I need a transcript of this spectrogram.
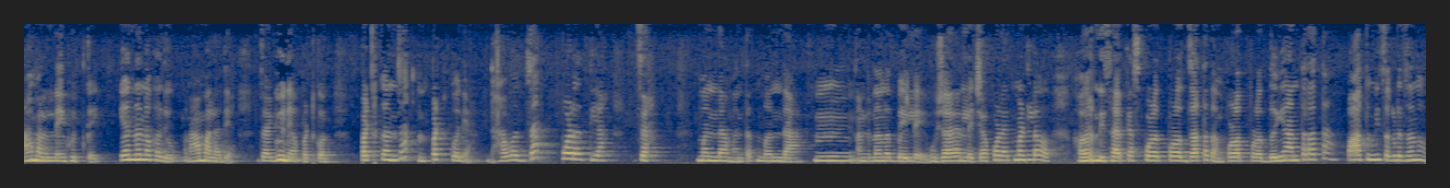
आम्हाला नाही होत काही. यांना नका देऊ पण आम्हाला द्या. जा घेऊन या पटकन. पटकन जा आणि पटकन या. धावत जा पळत या. जा. मंदा म्हणतात मंदा. हम्म आणि ननद बैले हुशार आणले. पळत म्हटलं हरणीसारख्याच पळत पळत जातात आणि पळत पळत दही अंतर आता. पहा तुम्ही सगळेजण.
